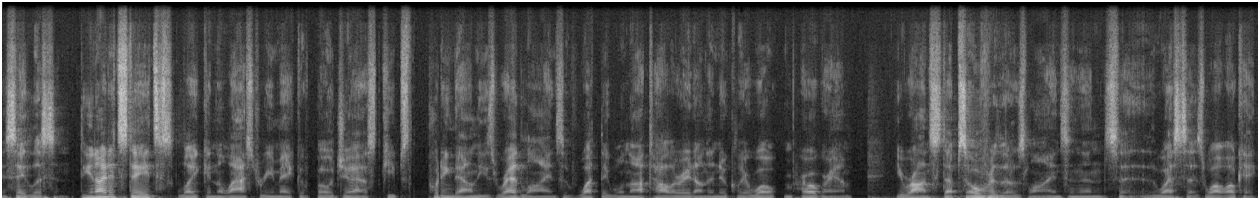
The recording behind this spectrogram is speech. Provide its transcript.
and say, listen, the United States, like in the last remake of Beau Geste, keeps putting down these red lines of what they will not tolerate on the nuclear program. Iran steps over those lines, and then the West says, well, okay,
